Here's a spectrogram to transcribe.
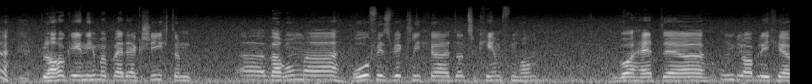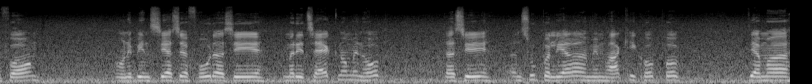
blau gehen immer bei der Geschichte und äh, warum äh, Profis wirklich äh, da zu kämpfen haben. War heute eine unglaubliche Erfahrung und ich bin sehr, sehr froh, dass ich mir die Zeit genommen habe, dass ich einen super Lehrer mit dem Hockey gehabt habe, der mir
